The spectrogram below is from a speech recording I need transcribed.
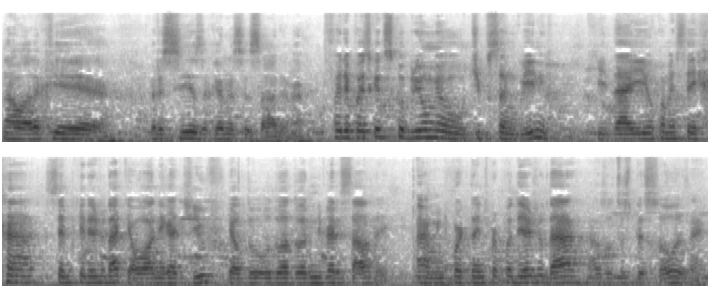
na hora que precisa, que é necessário, né? Foi depois que eu descobri o meu tipo sanguíneo que daí eu comecei a sempre querer ajudar, que é o O negativo, que é o, do, o doador universal. Daí. Ah, é muito importante para poder ajudar as outras pessoas, né?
